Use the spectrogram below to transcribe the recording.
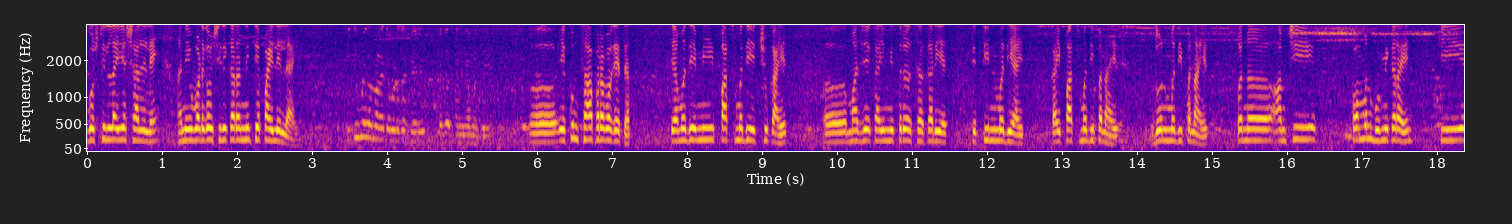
गोष्टींना यश आलेलं आहे आणि वडगाव श्रीकरांनी ते पाहिलेलं आहे. किती मतदारसंघामध्ये? एकूण सहा प्रभाग येतात. त्यामध्ये मी पाचमध्ये इच्छुक आहेत. माझे काही मित्र सहकारी आहेत ते तीनमध्ये आहेत. काही पाचमध्ये पण आहेत दोनमध्ये पण आहेत. पण आमची कॉमन भूमिका राहील की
